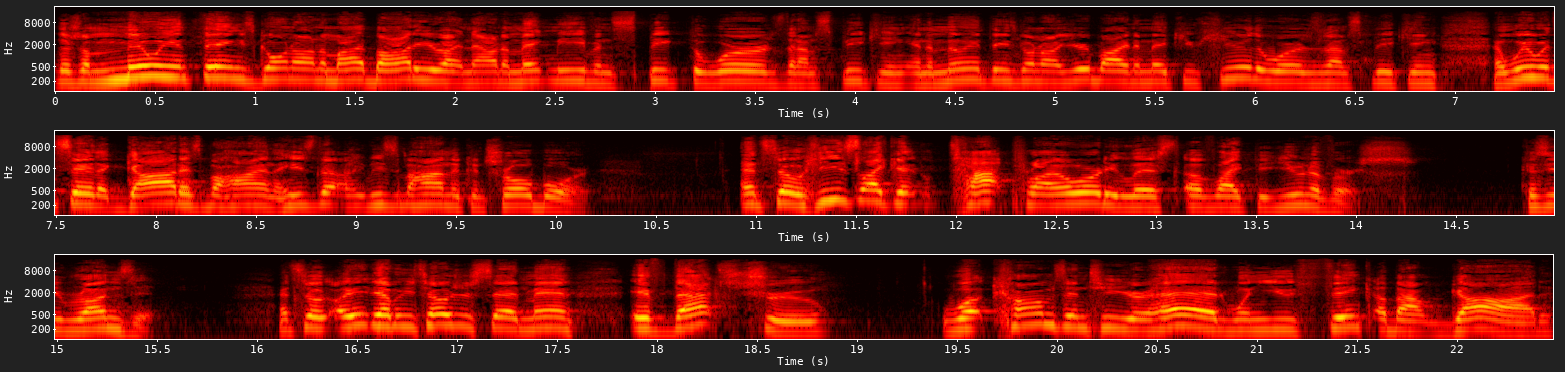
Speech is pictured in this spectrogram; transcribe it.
there's a million things going on in my body right now to make me even speak the words that I'm speaking, and a million things going on in your body to make you hear the words that I'm speaking. And we would say that God is behind that. He's, the, he's behind the control board. And so he's like a top priority list of like the universe because he runs it. And so A.W. Tozer said, man, if that's true, what comes into your head when you think about God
